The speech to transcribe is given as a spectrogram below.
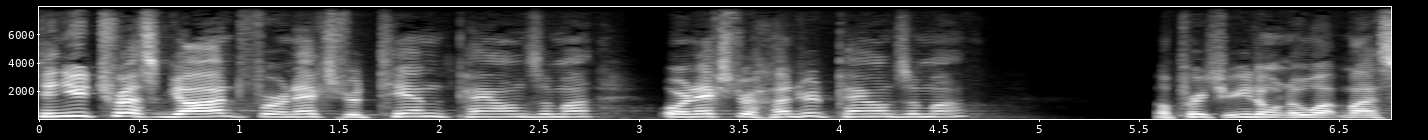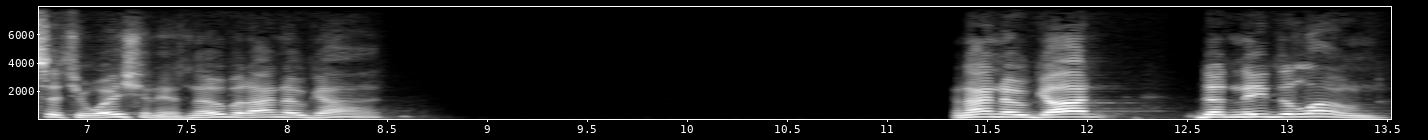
Can you trust God for an extra 10 pounds a month or an extra 100 pounds a month? Well, preacher, you don't know what my situation is. No, but I know God. And I know God doesn't need the loan.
